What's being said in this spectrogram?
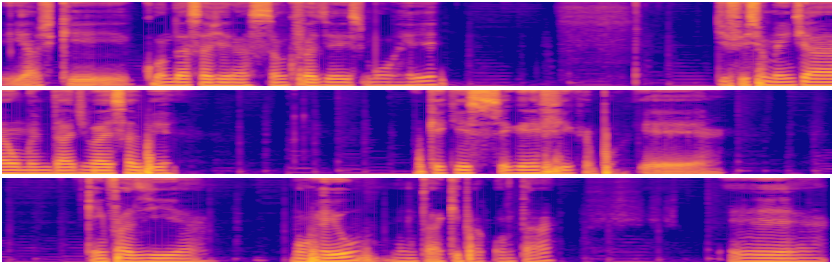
E acho que quando essa geração que fazia isso morrer, dificilmente a humanidade vai saber o que que isso significa, porque quem fazia morreu, não tá aqui para contar. É,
